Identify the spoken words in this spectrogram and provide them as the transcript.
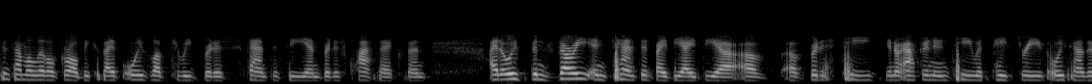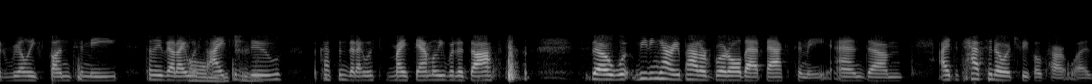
since I'm a little girl because I've always loved to read British fantasy and British classics and I'd always been very enchanted by the idea of of British tea. You know, afternoon tea with pastries always sounded really fun to me. Something that I wish oh, I could too. do. A custom that I wish my family would adopt. so reading Harry Potter brought all that back to me, and um I just had to know what treacle tart was.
